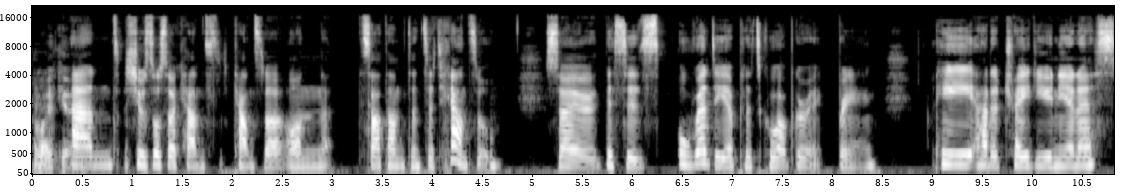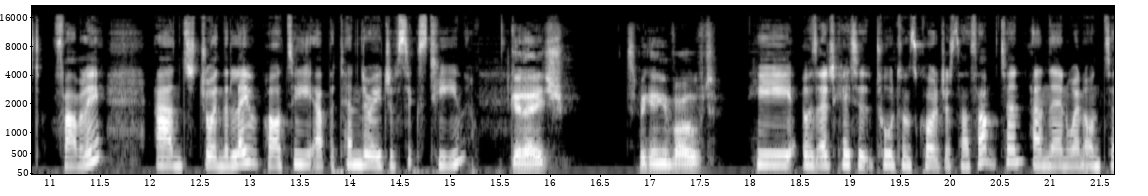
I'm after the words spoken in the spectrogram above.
I like it. And she was also a couns- councillor on Southampton City Council. So this is already a political upbringing. He had a trade unionist family and joined the Labour Party at the tender age of 16. Good age to be getting involved. He was educated at Taunton's College of Southampton and then went on to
